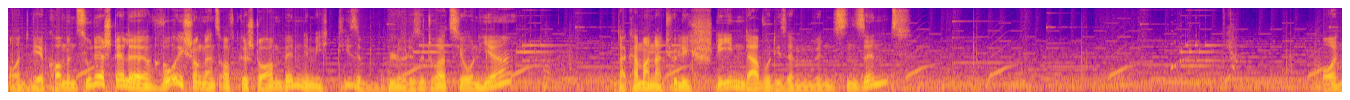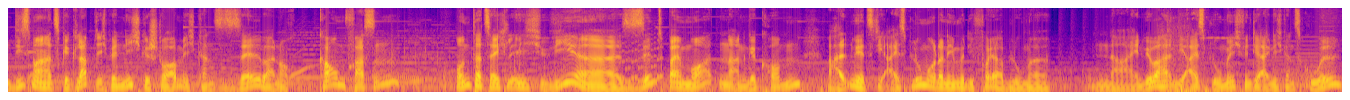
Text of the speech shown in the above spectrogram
Und wir kommen zu der Stelle, wo ich schon ganz oft gestorben bin, nämlich diese blöde Situation hier. Da kann man natürlich stehen, da wo diese Münzen sind. Und diesmal hat es geklappt. Ich bin nicht gestorben. Ich kann es selber noch kaum fassen. Und tatsächlich, wir sind bei Morten angekommen. Behalten wir jetzt die Eisblume oder nehmen wir die Feuerblume? Nein, wir behalten die Eisblume. Ich finde die eigentlich ganz cool.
